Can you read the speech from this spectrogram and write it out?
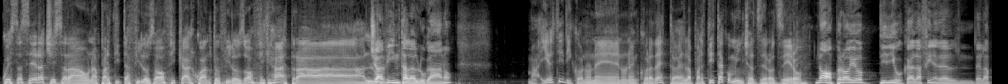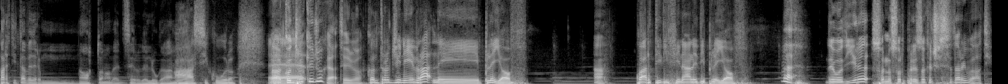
Questa sera ci sarà una partita filosofica, alquanto filosofica, tra... Lu- Già vinta dal Lugano. Ma io ti dico, non è, non è ancora detto, eh. La partita comincia 0-0. No, però io ti dico che alla fine del- della partita vedremo un 8-9-0 del Lugano. Ah, sicuro. Ma Eh, contro che giocate? Gio? contro Ginevra nei playoff. Ah, Quarti di finale di playoff. beh, devo dire, sono sorpreso che ci siete arrivati.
